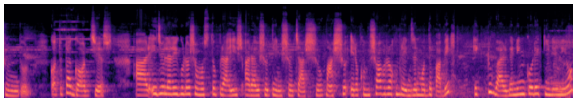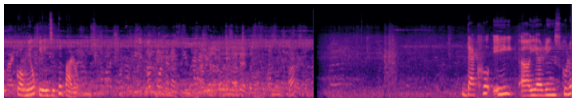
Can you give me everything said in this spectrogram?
সুন্দর। কতটা গর্জেস আর এই জুয়েলারিগুলো সমস্ত প্রাইস আড়াইশো, তিনশো, চারশো, পাঁচশো, এরকম সব রকম রেঞ্জের মধ্যে পাবে। একটু বার্গেনিং করে কিনে নিয়েও কমেও পেয়ে যেতে পারো। দেখো এই ইয়াররিংসগুলো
